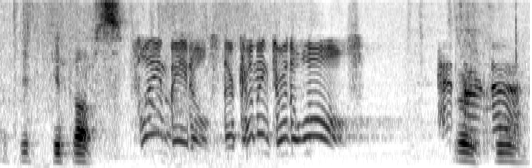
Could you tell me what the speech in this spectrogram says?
I did kip ups. Flame beetles, they're coming through the walls! Very cool.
